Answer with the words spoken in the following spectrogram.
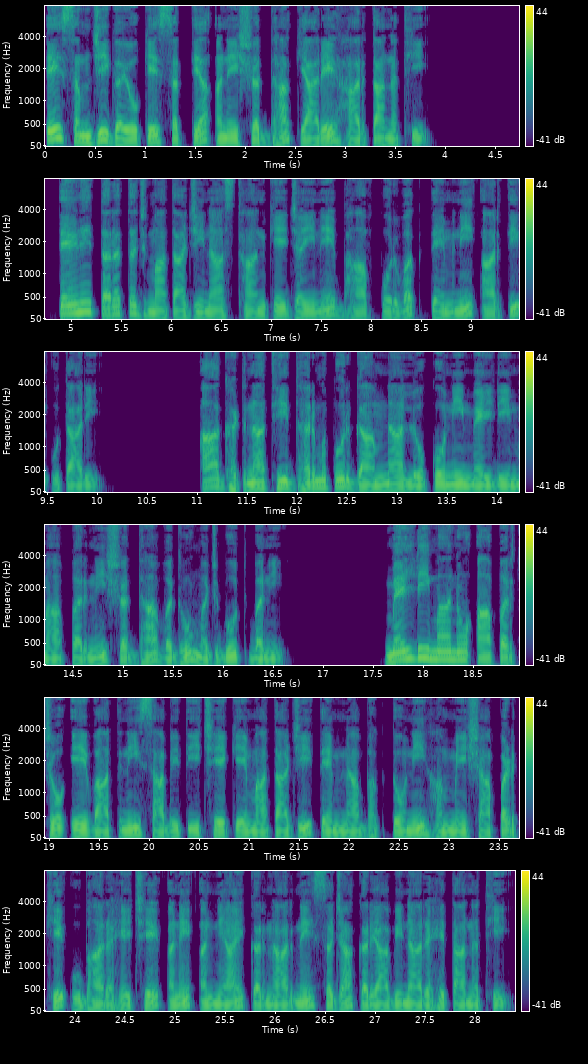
તે સમજી ગયો કે સત્ય અને શ્રદ્ધા ક્યારે હારતા નથી. તેણે તરત જ માતાજીના સ્થાનકે જઈને ભાવપૂર્વક તેમની આરતી ઉતારી. આ ઘટનાથી ધર્મપુર ગામના લોકોની મેલડીમાં પરની શ્રદ્ધા વધુ મજબૂત બની. મેલડીમાંનો આ પરચો એ વાતની સાબિતી છે કે માતાજી તેમના ભક્તોની હંમેશા પડખે ઊભા રહે છે અને અન્યાય કરનારને સજા કર્યા વિના રહેતા નથી.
